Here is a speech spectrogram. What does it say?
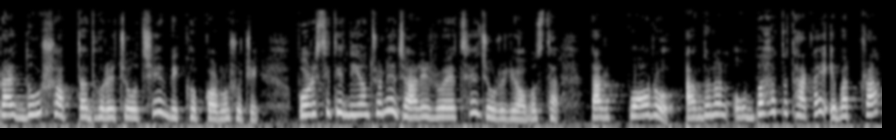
প্রায় দু সপ্তাহ ধরে চলছে বিক্ষোভ কর্মসূচি। পরিস্থিতি নিয়ন্ত্রণে জারি রয়েছে জরুরি অবস্থা। তারপরও আন্দোলন অব্যাহত থাকায় এবার ট্রাক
